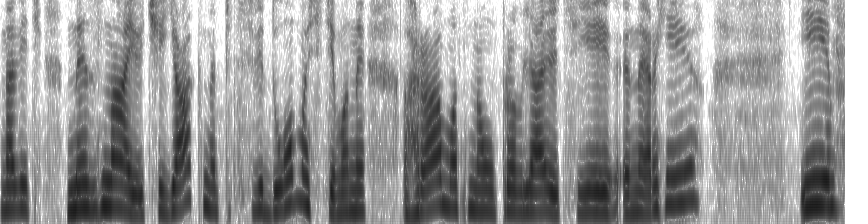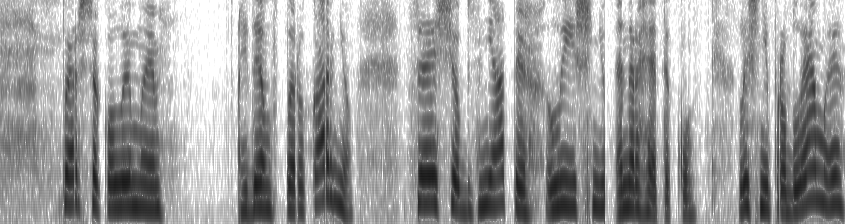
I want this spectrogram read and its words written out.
навіть не знаючи як на підсвідомості, вони грамотно управляють цією енергією. І перше, коли ми йдемо в перукарню, це щоб зняти лишню енергетику, лишні проблеми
